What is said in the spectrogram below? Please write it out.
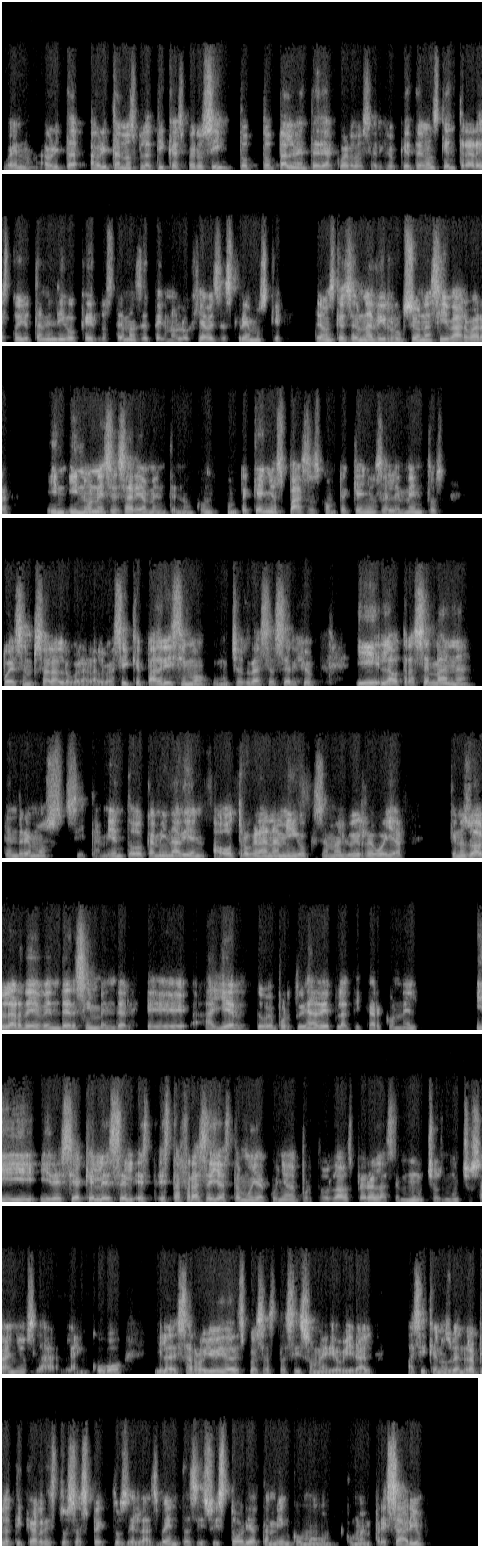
Bueno, ahorita, ahorita nos platicas, pero sí, totalmente de acuerdo, Sergio, que tenemos que entrar a esto. Yo también digo que los temas de tecnología a veces creemos que tenemos que hacer una disrupción así bárbara y, no necesariamente, ¿no? Con, con, pequeños pasos, con pequeños elementos, puedes empezar a lograr algo. Así que padrísimo, muchas gracias, Sergio. Y la otra semana tendremos, si también todo camina bien, a otro gran amigo que se llama Luis Rebollar, que nos va a hablar de vender sin vender. Eh, ayer tuve oportunidad de platicar con él y, decía que él es el, esta frase ya está muy acuñada por todos lados, pero él hace muchos, muchos años la, incubó y la desarrolló y ya después hasta se hizo medio viral. Así que nos vendrá a platicar de estos aspectos de las ventas y su historia también como, como empresario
